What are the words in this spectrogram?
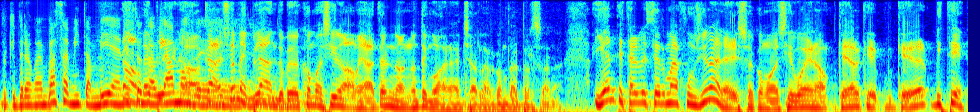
porque- pero me pasa a mí también, No, esto que hablamos no, de... claro, yo me planto, pero es como decir, no, mira, tal- no, no tengo ganas de charlar con tal persona. Y antes tal vez ser más funcional a eso, es como decir, bueno, quedar que, querer, viste,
